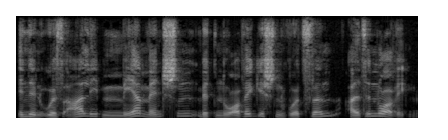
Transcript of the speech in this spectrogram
In den USA leben mehr Menschen mit norwegischen Wurzeln als in Norwegen.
